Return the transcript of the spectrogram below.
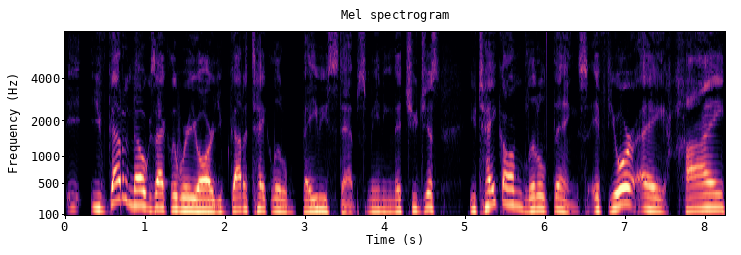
you've got to know exactly where you are. You've got to take little baby steps, meaning that you just you take on little things. If you're a high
